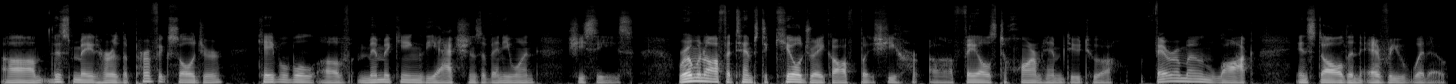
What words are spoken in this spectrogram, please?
Um, this made her the perfect soldier, capable of mimicking the actions of anyone she sees. Romanoff attempts to kill Dreykov, but she uh, fails to harm him due to a pheromone lock installed in every widow.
